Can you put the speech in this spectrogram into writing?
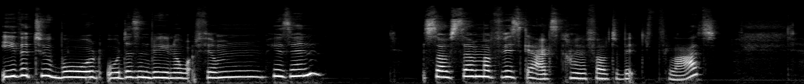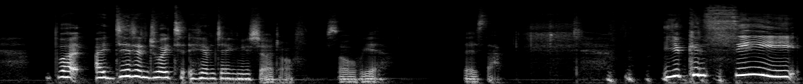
either too bored or doesn't really know what film he's in. So some of his gags kind of felt a bit flat. But I did enjoy t- him taking his shirt off. So yeah, there's that. you can see,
